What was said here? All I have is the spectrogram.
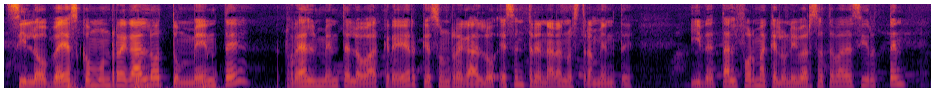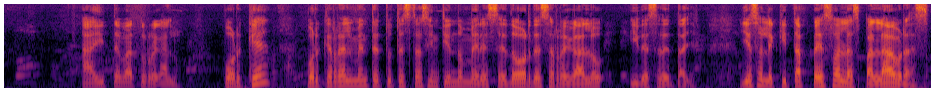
Si lo ves como un regalo, tu mente realmente lo va a creer que es un regalo. Es entrenar a nuestra mente. Y de tal forma que el universo te va a decir, ten, ahí te va tu regalo. ¿Por qué? Porque realmente tú te estás sintiendo merecedor de ese regalo y de ese detalle. Y eso le quita peso a las palabras.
